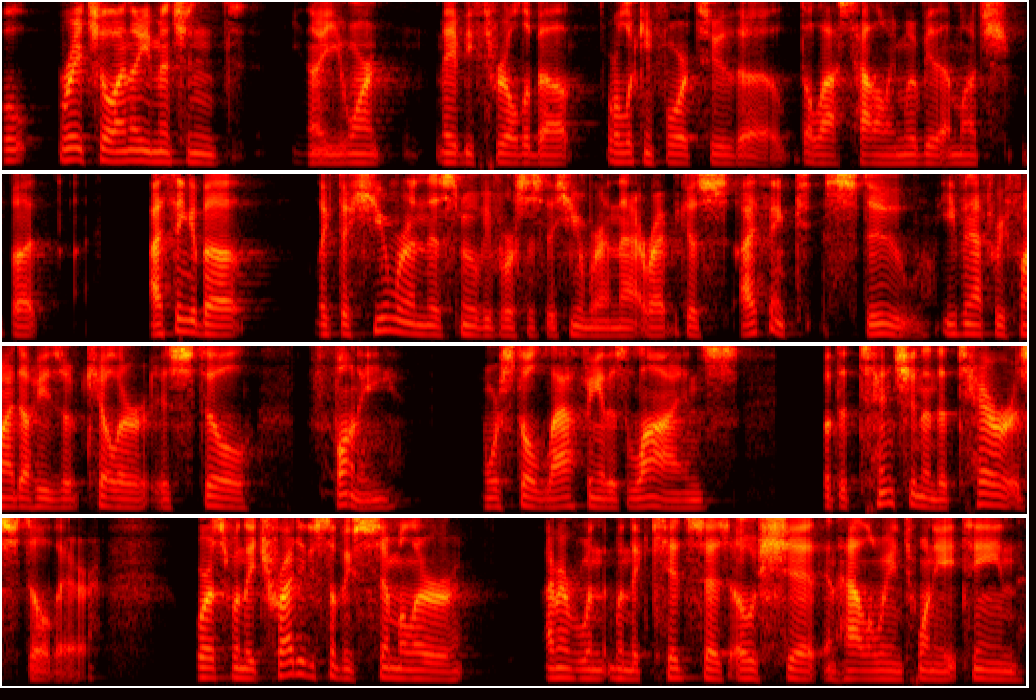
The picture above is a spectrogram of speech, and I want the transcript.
Well, Rachel, I know you mentioned you know you weren't maybe thrilled about or looking forward to the the last Halloween movie that much, but I think about like the humor in this movie versus the humor in that, right? Because I think Stu, even after we find out he's a killer, is still funny and we're still laughing at his lines, but the tension and the terror is still there. Whereas when they try to do something similar, I remember when when the kid says "oh shit" in Halloween 2018,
